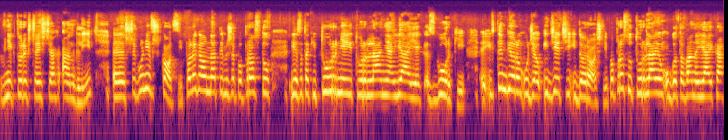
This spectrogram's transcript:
w niektórych częściach Anglii, e, szczególnie w Szkocji. Polega on na tym, że po prostu jest to taki turniej turlania jajek z górki E, i w tym biorą udział i dzieci i dorośli. Po prostu turlają ugotowane jajka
